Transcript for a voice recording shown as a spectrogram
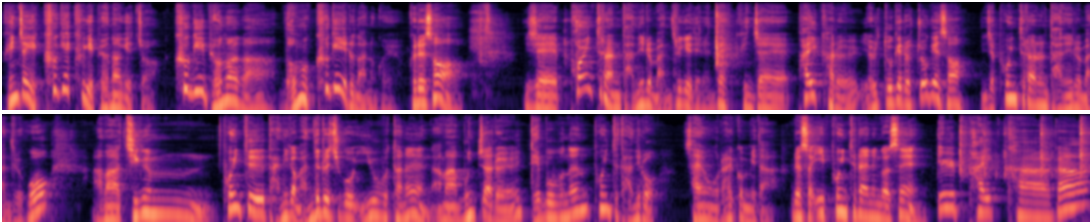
굉장히 크게 크게 변하겠죠. 크기 변화가 너무 크게 일어나는 거예요. 그래서 이제 포인트라는 단위를 만들게 되는데 그 이제 파이카를 12개로 쪼개서 이제 포인트라는 단위를 만들고 아마 지금 포인트 단위가 만들어지고 이후부터는 아마 문자를 대부분은 포인트 단위로 사용을 할 겁니다. 그래서 이 포인트라는 것은 1파이카가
